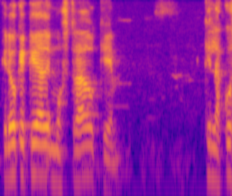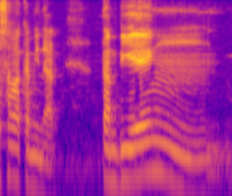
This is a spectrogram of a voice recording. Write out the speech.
creo que queda demostrado que, que la cosa va a caminar. También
